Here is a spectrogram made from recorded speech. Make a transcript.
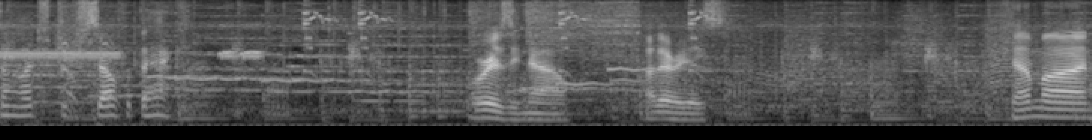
don't electrocute yourself. What the heck? Where is he now? Oh, there he is. Come on.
